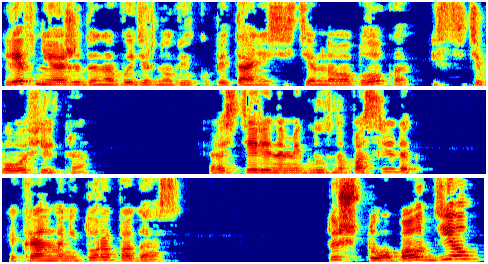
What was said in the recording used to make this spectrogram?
Лев неожиданно выдернул вилку питания системного блока из сетевого фильтра. Растерянно мигнув напоследок, экран монитора погас. «Ты что, обалдел?»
